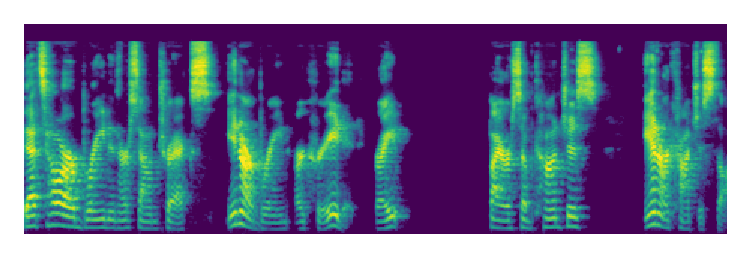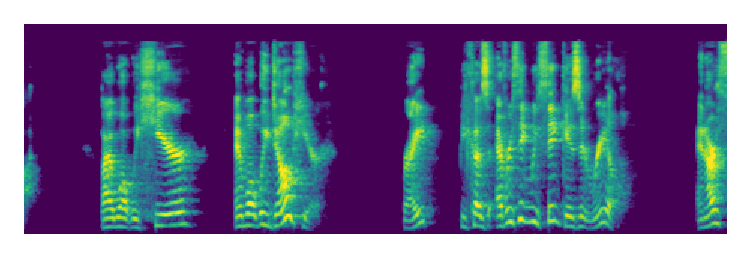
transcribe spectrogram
That's how our brain and our soundtracks in our brain are created, right? By our subconscious and our conscious thought, by what we hear and what we don't hear, right? Because everything we think isn't real. And our th-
